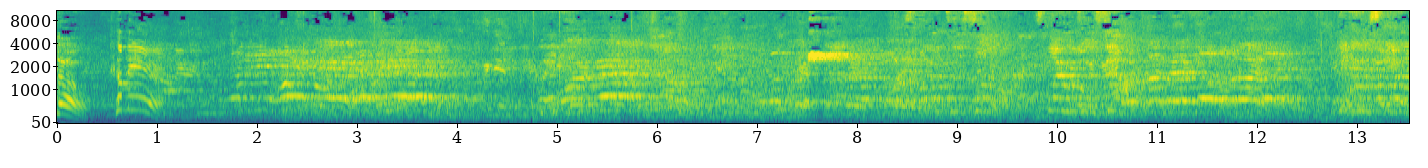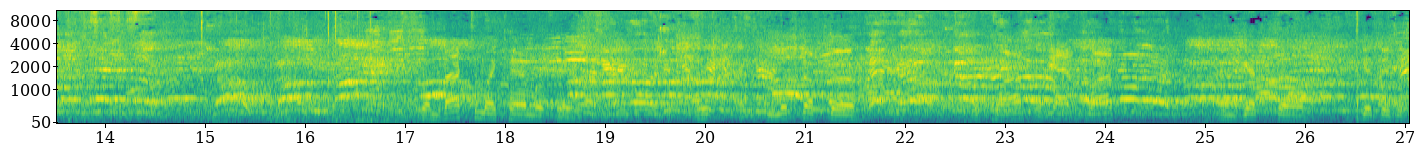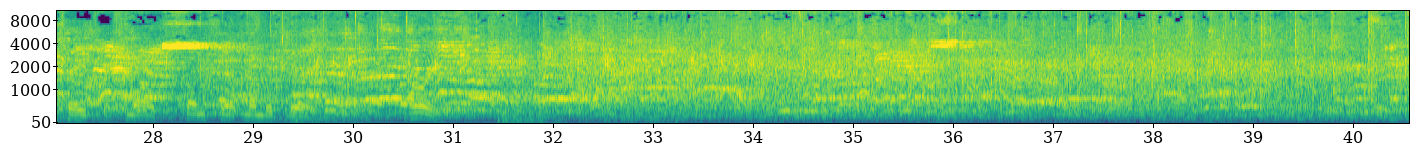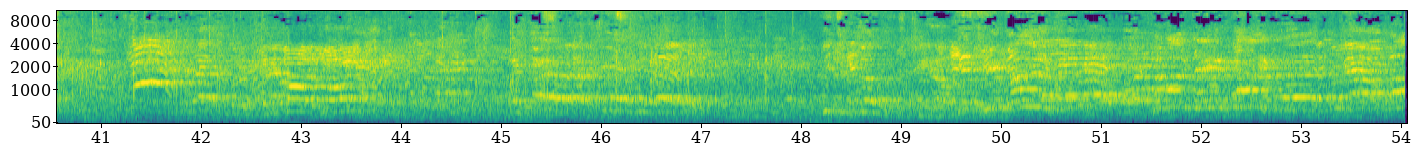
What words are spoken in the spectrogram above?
Diego, come here. Come back to my camera face. Lift up the, the flap, the top flap, and get uh, get this a tape to marked sunset number three. Hurry.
